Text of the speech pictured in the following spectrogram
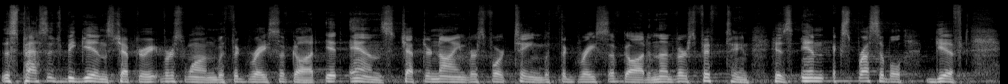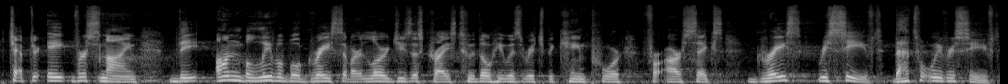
This passage begins, chapter 8, verse 1, with the grace of God. It ends, chapter 9, verse 14, with the grace of God. And then verse 15, his inexpressible gift. Chapter 8, verse 9, the unbelievable grace of our Lord Jesus Christ, who, though he was rich, became poor for our sakes. Grace received, that's what we've received,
